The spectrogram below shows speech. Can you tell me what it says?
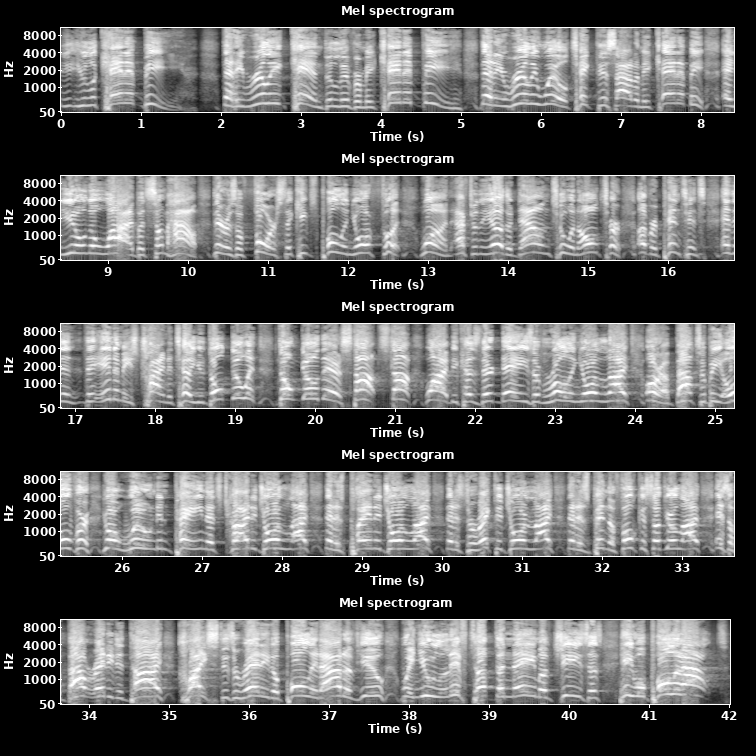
you look, can it be that he really can deliver me? Can it be that he really will take this out of me? Can it be? And you don't know why, but somehow there is a force that keeps pulling your foot one after the other down to an altar of repentance. And then the enemy's trying to tell you, don't do it. Don't go there. Stop, stop. Why? Because their days of ruling your life are about to be over. Your wound and pain that's guided your life, that has planted your life, that has directed your life, that has been the focus of your life is about ready to die, Christ is ready to pull it out of you. When you lift up the name of Jesus, He will pull it out.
